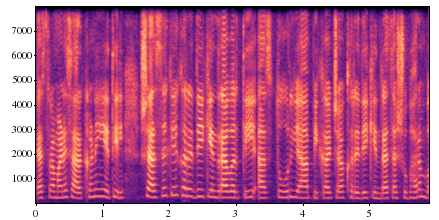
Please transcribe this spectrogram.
त्याचप्रमाणे सारखणी येथील शासकीय खरेदी केंद्रावरती आज तूर या पिकाच्या खरेदी केंद्राचा शुभारंभ.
